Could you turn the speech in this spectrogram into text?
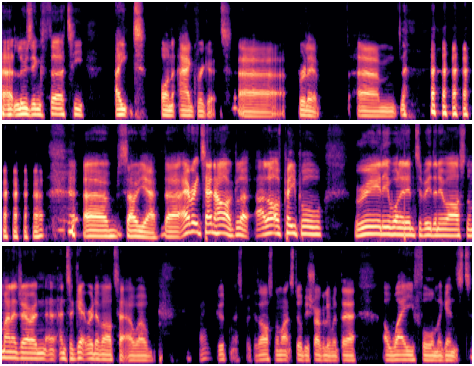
uh, losing 38 on aggregate. Uh, brilliant. Um, um, so yeah, uh, Erik Ten Hag. Look, a lot of people really wanted him to be the new Arsenal manager and and to get rid of Arteta. Well, thank goodness, because Arsenal might still be struggling with their away form against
